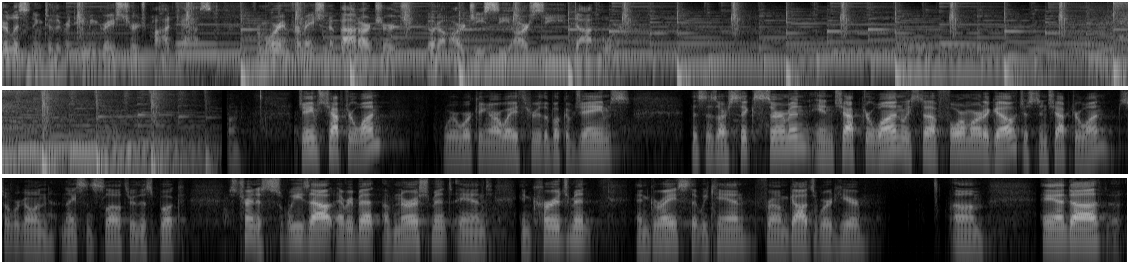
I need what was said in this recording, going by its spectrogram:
You're listening to the Redeeming Grace Church podcast. For more information about our church, go to rgcrc.org. James chapter 1. We're working our way through the book of James. This is our sixth sermon in chapter 1. We still have four more to go just in chapter 1, so we're going nice and slow through this book. Just trying to squeeze out every bit of nourishment and encouragement and grace that we can from God's word here. Um, and uh,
